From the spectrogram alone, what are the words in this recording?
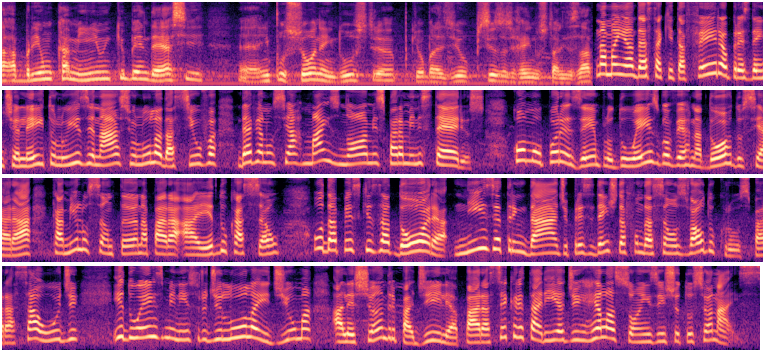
abrir um caminho em que o BNDES é, impulsione a indústria, porque o Brasil precisa se reindustrializar. Na manhã desta quinta-feira, o presidente eleito Luiz Inácio Lula da Silva deve anunciar mais nomes para ministérios, como, por exemplo, do ex-governador do Ceará, Camilo Santana, para a educação, o da pesquisadora Nízia Trindade, presidente da Fundação Oswaldo Cruz, para a saúde, e do ex-ministro de Lula e Dilma, Alexandre Padilha, para a Secretaria de Relações Institucionais.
